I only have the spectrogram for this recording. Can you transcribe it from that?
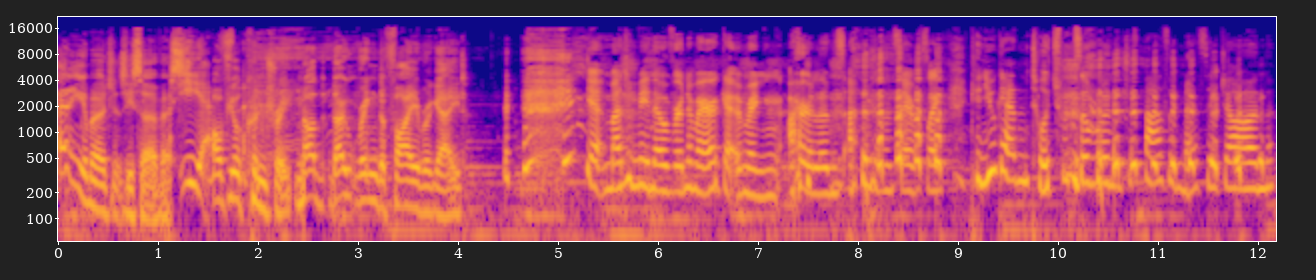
Any emergency service Yes. of your country. Not don't ring the fire brigade. Yeah, imagine being over in America and ringing Ireland's ambulance service. Like, can you get in touch with someone? Just pass a message on.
